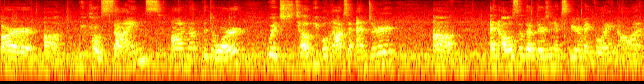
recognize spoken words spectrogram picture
are um, we post signs on the door which tell people not to enter, um, and also that there's an experiment going on.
